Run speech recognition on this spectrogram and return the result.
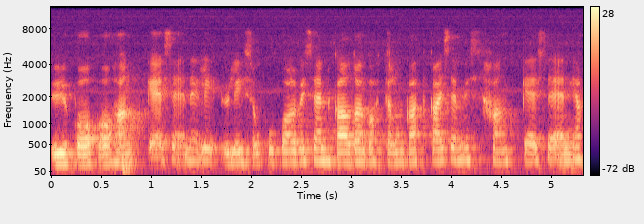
YKK-hankkeeseen, eli ylisukupolvisen kaltoinkohtelun katkaisemishankkeeseen. Ja,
